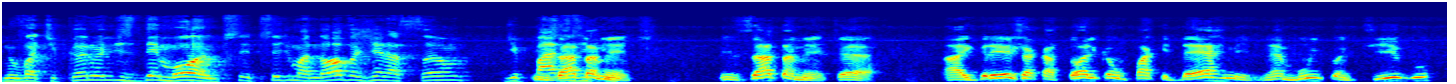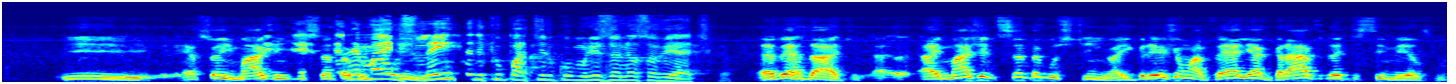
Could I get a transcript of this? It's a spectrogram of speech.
no Vaticano, eles demoram, precisa de uma nova geração de padres Exatamente. Exatamente, é. A Igreja Católica é um paquiderme, né, muito antigo, e essa é uma imagem de Santa Ela é mais lenta do que o Partido Comunista da União Soviética. É verdade. A, a imagem de Santo Agostinho. A igreja é uma velha grávida de si mesma.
